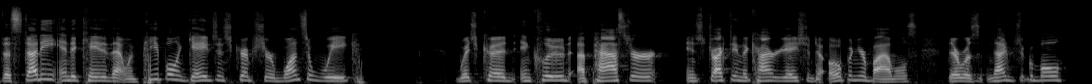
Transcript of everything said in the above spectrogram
The study indicated that when people engaged in Scripture once a week, which could include a pastor instructing the congregation to open your Bibles, there was negligible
